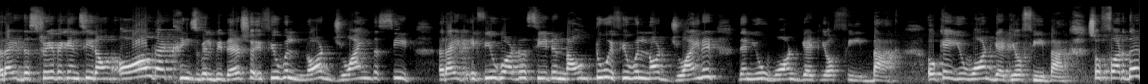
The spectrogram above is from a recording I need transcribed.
right the stray vacancy round all that things will be there. So if you will not join the seat right? If you got the seat in round 2 if you will not join it then you won't get your feedback okay you won't get your feedback so further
